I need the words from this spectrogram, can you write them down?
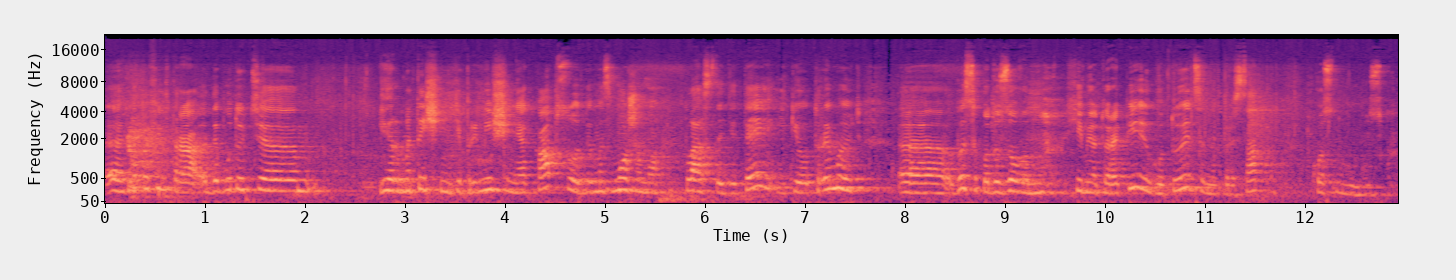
е, хіпофільтра, де будуть е, герметичні ті приміщення, капсули, де ми зможемо класти дітей, які отримують високодозовану хіміотерапію готуються на пересадку костного мозку.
